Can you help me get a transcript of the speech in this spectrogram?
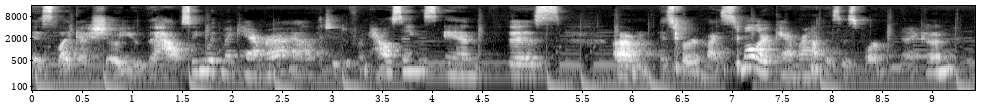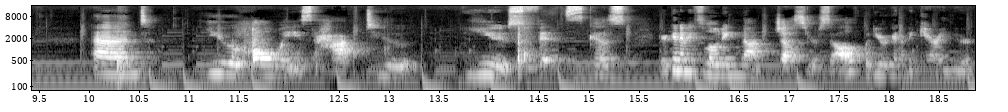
is like I show you the housing with my camera. I have two different housings and this um, is for my smaller camera. This is for my Nikon. And you always have to use fins because you're gonna be floating not just yourself, but you're gonna be carrying your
